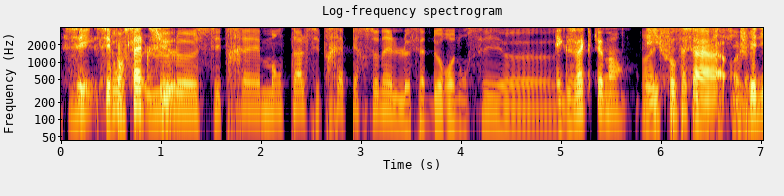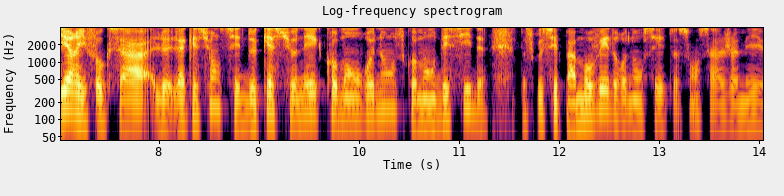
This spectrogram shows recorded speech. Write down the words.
C'est pour ça que c'est très mental, c'est très personnel le fait de renoncer. Exactement. et il faut que ça, je vais dire, il faut que ça. la question, c'est de questionner comment on renonce, comment on décide, parce que c'est pas mauvais de renoncer. De toute façon, ça a jamais,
